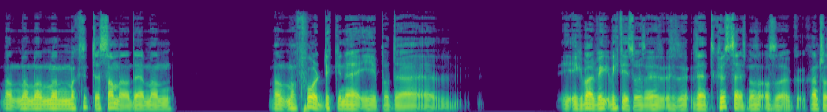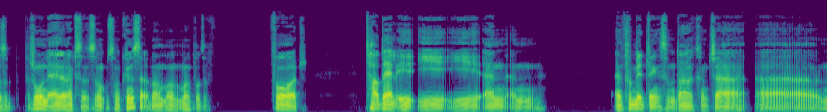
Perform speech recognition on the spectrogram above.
man, man, man, man, knytter sammen, og det man, man, får dykke ned i på det ikke bare viktig historie rent kunstnerisk, men også, kanskje også personlig, eller som, som kunstner. Man, man, man får ta del i, i, i en, en, en, formidling som da kanskje uh,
